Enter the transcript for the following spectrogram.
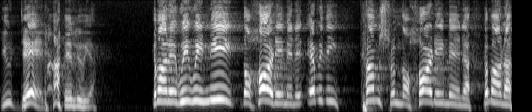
you dead. Hallelujah. Come on, we, we need the heart, amen. It, everything comes from the heart, amen. Uh, come on, uh,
